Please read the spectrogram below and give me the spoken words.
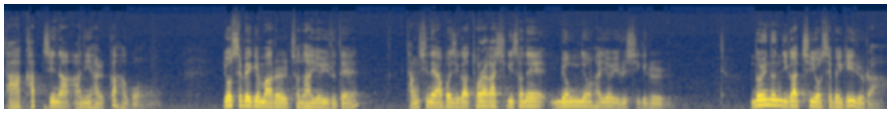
다 갚지나 아니할까 하고 요셉에게 말을 전하여 이르되 당신의 아버지가 돌아가시기 전에 명령하여 이르시기를 너희는 이같이 요셉에게 이르라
